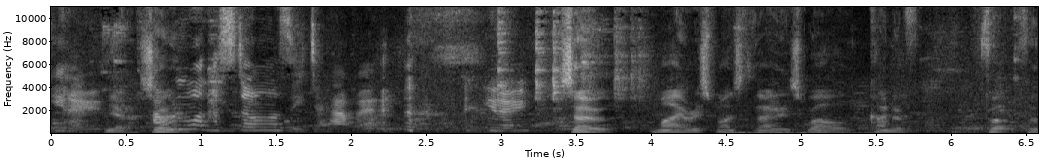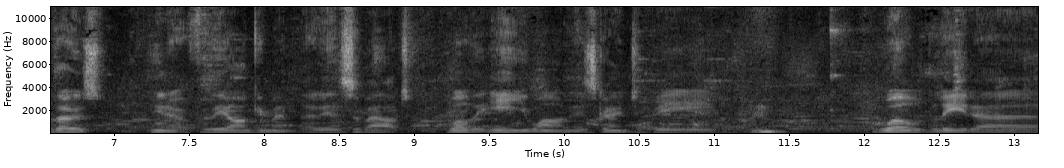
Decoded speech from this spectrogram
you know, Yeah, so I wouldn't want the Stasi to have it, you know. So my response to that is, well, kind of for, for those, you know, for the argument that is about, well, the e-yuan is going to be world leader,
